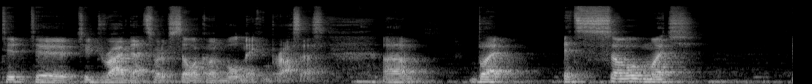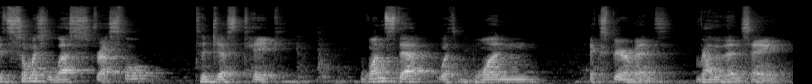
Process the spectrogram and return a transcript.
to to to drive that sort of silicone mold making process. Um, but it's so much it's so much less stressful to just take one step with one experiment rather than saying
